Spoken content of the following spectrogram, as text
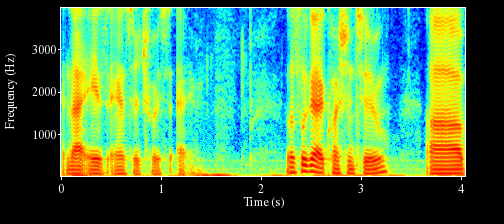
And that is answer choice A. Let's look at question 2. Uh,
